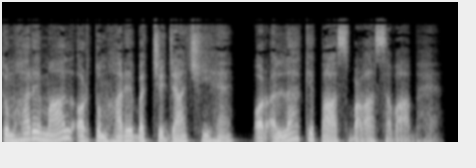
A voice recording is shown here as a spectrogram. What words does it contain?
تمہارے مال اور تمہارے بچے جانچ ہی ہیں اور اللہ کے پاس بڑا ثواب ہے۔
